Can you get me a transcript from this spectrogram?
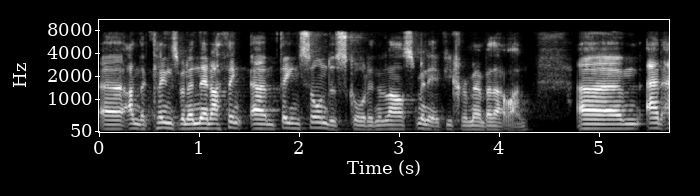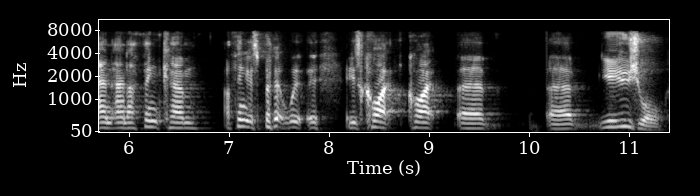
uh, under Klinsmann, and then I think um, Dean Saunders scored in the last minute, if you can remember that one. Um, and and and I think um, I think it's it's quite quite uh, uh, usual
